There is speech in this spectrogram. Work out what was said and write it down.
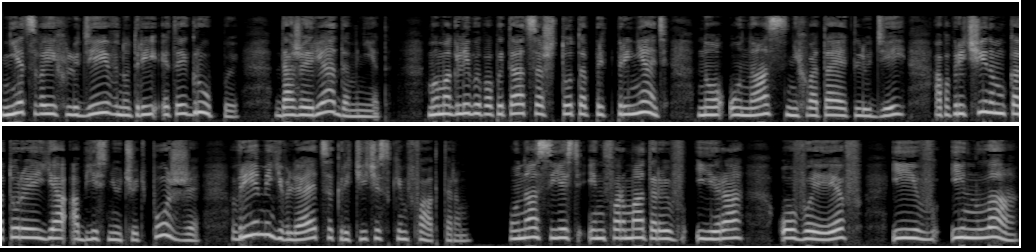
нет своих людей внутри этой группы, даже рядом нет». Мы могли бы попытаться что-то предпринять, но у нас не хватает людей, а по причинам, которые я объясню чуть позже, время является критическим фактором. У нас есть информаторы в ИРА, ОВФ и в ИНЛА,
